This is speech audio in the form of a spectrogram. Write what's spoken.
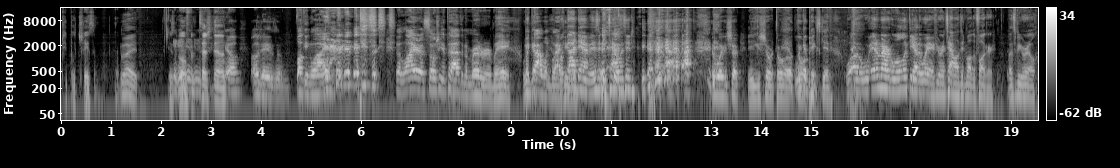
people chasing. him. Right. Was going for the touchdown. Yo, OJ is a fucking liar. He's a, a liar, a sociopath, and a murderer. But hey, we got one black But people. goddamn, isn't he talented? and we can sure, yeah, you can sure throw a, throw a could- pigskin. well, in America, we'll look the other way if you're a talented motherfucker. Let's be real.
